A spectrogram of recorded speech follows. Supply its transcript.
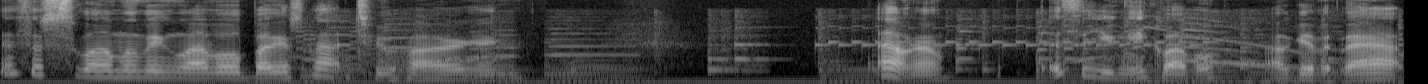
It's a slow moving level, but it's not too hard and I don't know. It's a unique level. I'll give it that.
